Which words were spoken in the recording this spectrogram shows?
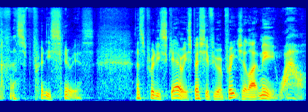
That's pretty serious. That's pretty scary, especially if you're a preacher like me. Wow.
